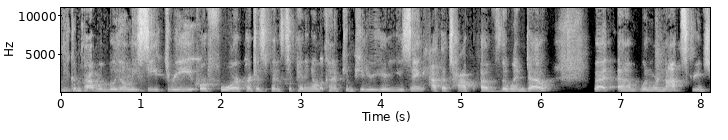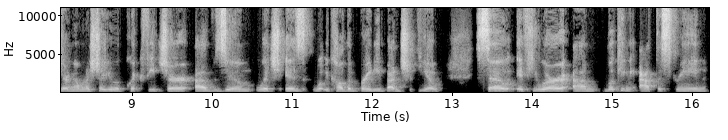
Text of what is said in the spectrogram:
you can probably only see three or four participants depending on what kind of computer you're using at the top of the window. But um, when we're not screen sharing, I want to show you a quick feature of Zoom, which is what we call the Brady Bunch view. So if you are um, looking at the screen,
